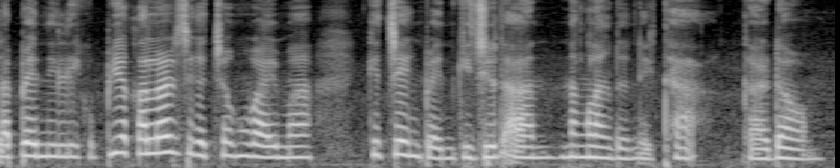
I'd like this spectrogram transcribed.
la pen nili ko pia color sik chong wai ma ke cheng pen kijudan jut an nang lang don ikha kardom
